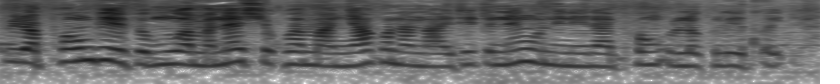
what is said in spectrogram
ပြီးတော့ဖုံးပြေဆိုမှုကမနေ့၈ခွဲမှည9နာရီထိတနင်္ဂနွေနေ့တိုင်းဖုံးအလုပ်ကလေးပိတ်တယ်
